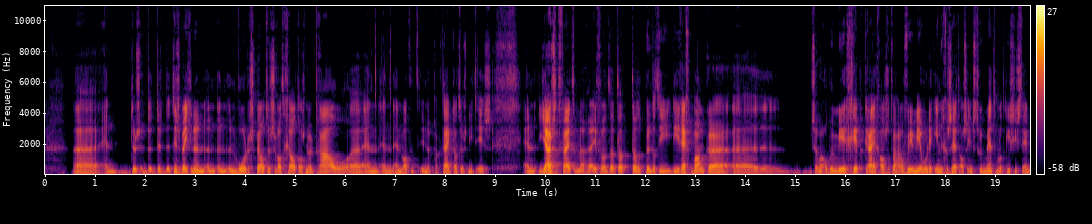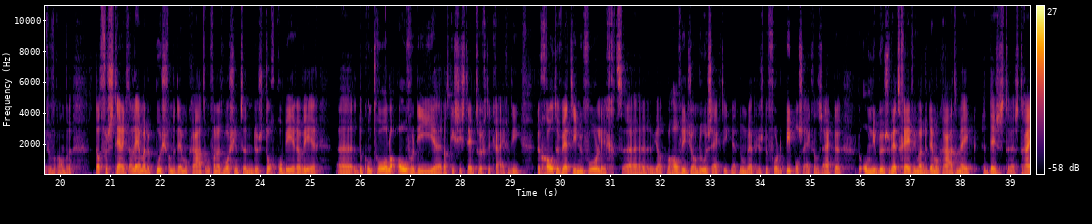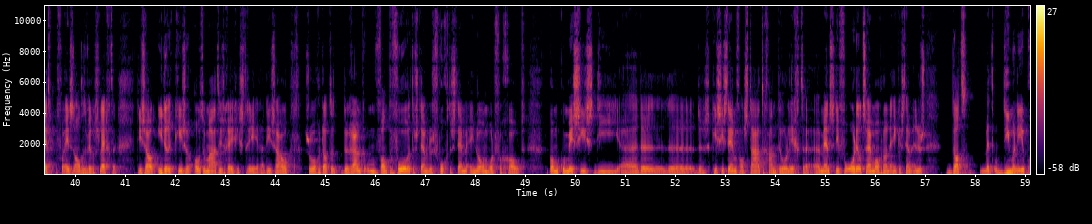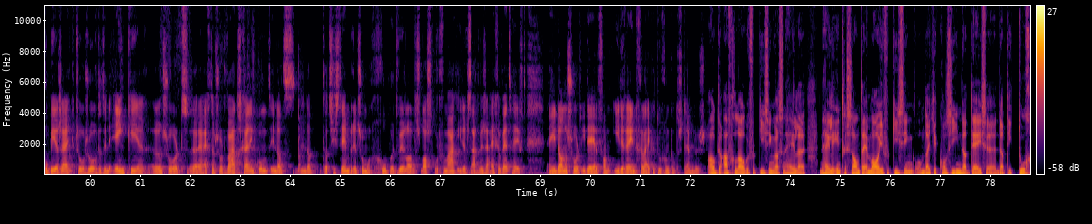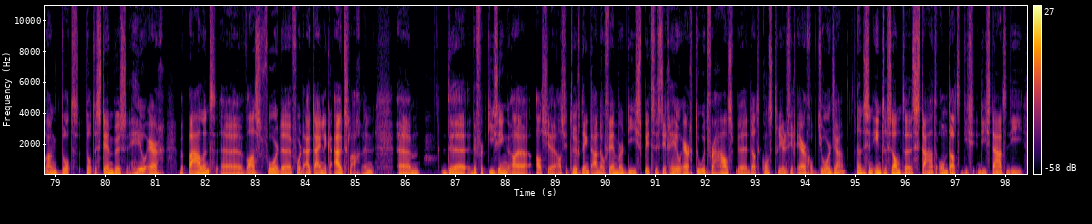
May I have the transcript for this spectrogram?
Uh, en dus het is een beetje een, een, een woordenspel tussen wat geldt als neutraal uh, en, en, en wat het in de praktijk dat dus niet is. En juist het feit, even, dat, dat, dat het punt dat die, die rechtbanken uh, zeg maar ook weer meer grip krijgen als het ware, of weer meer worden ingezet als instrument om dat kiessysteem te veranderen, dat versterkt alleen maar de push van de Democraten om vanuit Washington dus toch proberen weer de controle over die, uh, dat kiessysteem terug te krijgen. Die, de grote wet die nu voor ligt, had behalve die John Lewis Act die ik net noemde, heb je dus de For the People's Act. Dat is eigenlijk de, de omnibus wetgeving waar de democraten mee deze strijd voor eens en altijd willen slechten. Die zou iedere kiezer automatisch registreren. Die zou zorgen dat het, de ruimte om van tevoren te stemmen, dus vroeg te stemmen, enorm wordt vergroot. Er komen commissies die uh, de, de, de kiessystemen van staten gaan doorlichten. Uh, mensen die veroordeeld zijn mogen dan één keer stemmen. En dus dat met, op die manier proberen ze eigenlijk te zorgen dat in één keer een soort, uh, echt een soort waterscheiding komt in dat, in dat, dat systeem waarin sommige groepen het weer lastig wordt gemaakt, iedere staat weer zijn eigen wet heeft. En je dan een soort idee hebt van iedereen gelijke toegang tot de stembus. Ook de afgelopen verkiezing was een hele, een hele interessante en mooie verkiezing, omdat je kon zien dat, deze, dat die toegang tot, tot de stembus heel erg bepalend uh, was voor de, voor de uiteindelijke uitslag. En um, de, de verkiezing, uh, als, je, als je terugdenkt aan november, die spitste zich heel erg toe. Het verhaal uh, dat concentreerde zich erg op Georgia. En dat is een interessante staat, omdat die, die staat die,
